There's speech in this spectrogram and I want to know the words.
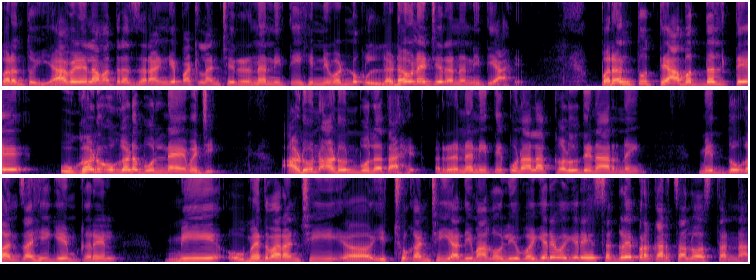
परंतु यावेळेला मात्र जरांगे पाटलांची रणनीती ही निवडणूक लढवण्याची रणनीती आहे. परंतु त्याबद्दल ते उघड उघड बोलण्याऐवजी आडून आडून बोलत आहेत. रणनीती कुणाला कळू देणार नाही. मी दोघांचाही गेम करेल. मी उमेदवारांची इच्छुकांची यादी मागवली वगैरे वगैरे हे सगळे प्रकार चालू असताना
